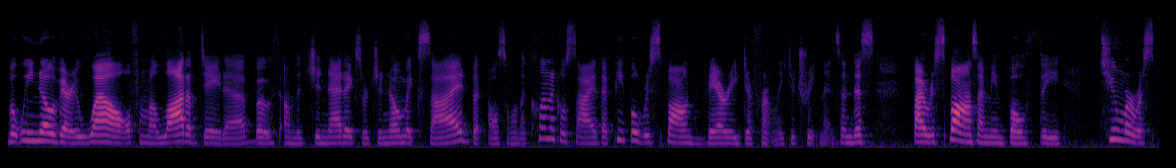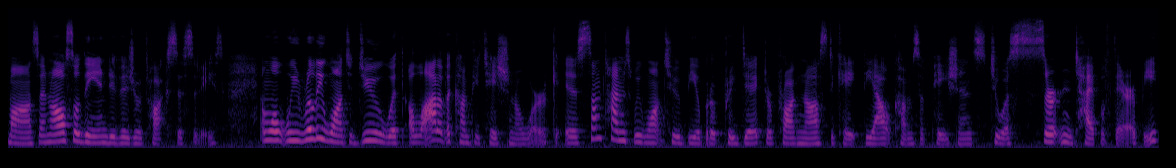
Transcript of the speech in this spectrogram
But we know very well from a lot of data, both on the genetics or genomic side, but also on the clinical side, that people respond very differently to treatments. And this, by response, I mean both the tumor response and also the individual toxicities. And what we really want to do with a lot of the computational work is sometimes we want to be able to predict or prognosticate the outcomes of patients to a certain type of therapy,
